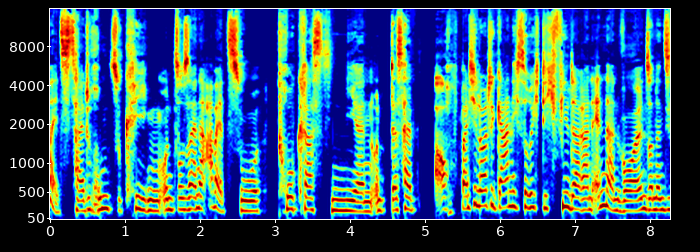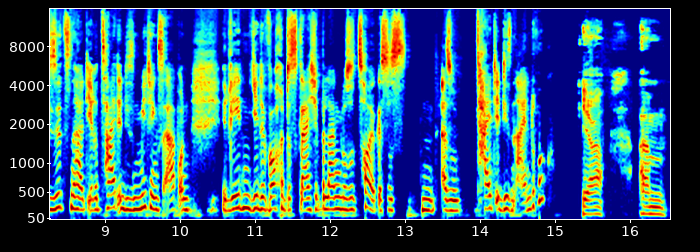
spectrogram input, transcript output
Arbeitszeit rumzukriegen und so seine Arbeit zu prokrastinieren und deshalb auch manche Leute gar nicht so richtig viel daran ändern wollen, sondern sie sitzen halt ihre Zeit in diesen Meetings ab und reden jede Woche das gleiche belanglose Zeug. Ist es, also teilt ihr diesen Eindruck? Ja, ähm,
